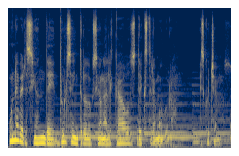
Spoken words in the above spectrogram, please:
una versión de Dulce Introducción al Caos de Extremo Duro. Escuchemos.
